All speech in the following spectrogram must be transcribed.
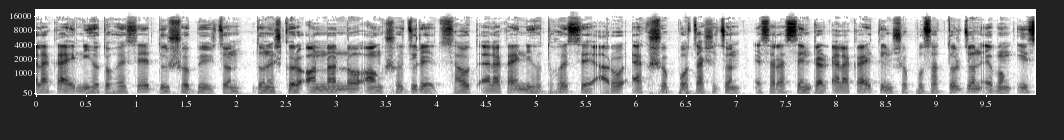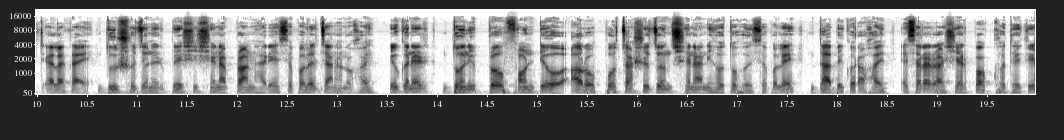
এলাকায় নিহত হয়েছে দুশো জন। দোনেস্কর অন্যান্য অংশ জুড়ে সাউথ এলাকায় নিহত হয়েছে আরও একশো পঁচাশি জন। এছাড়া সেন্টার এলাকায় তিনশো পঁচাত্তর জন এবং ইস্ট এলাকায় দুশো জনের বেশি সেনা প্রাণ হারিয়েছে বলে জানানো হয়। ইউক্রেনের দনিপ্র ফ্রন্টেও আরও পঁচাশি জন সেনা নিহত হয়েছে বলে দাবি করা হয়। এছাড়া রাশিয়ার পক্ষ থেকে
